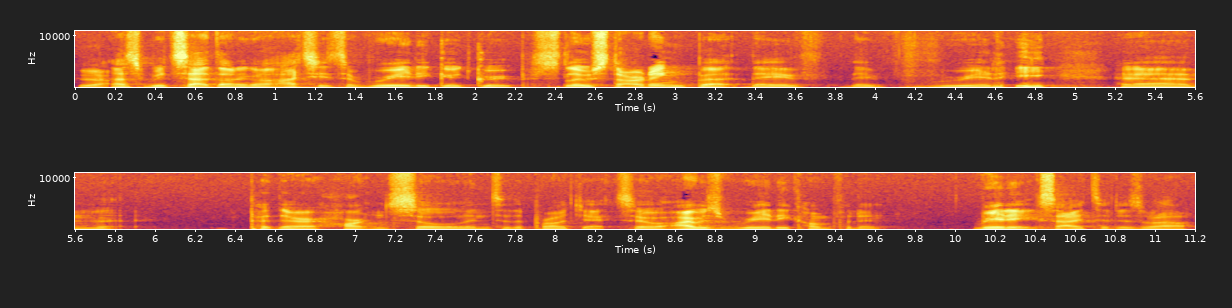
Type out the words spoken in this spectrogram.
Yeah. As we'd sat down and gone, actually, it's a really good group. Slow starting, but they've they've really um, put their heart and soul into the project. So I was really confident, really excited as well.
